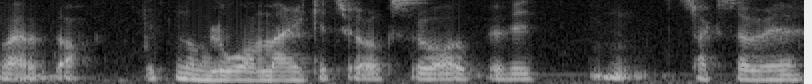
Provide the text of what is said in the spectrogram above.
Ja, någon blåmärke tror jag också det var uppe vid, strax över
